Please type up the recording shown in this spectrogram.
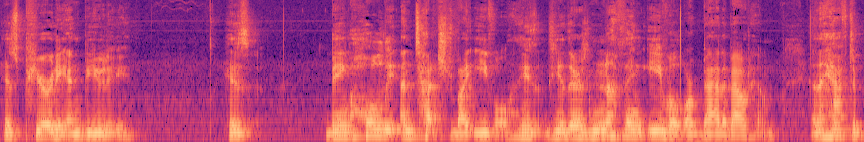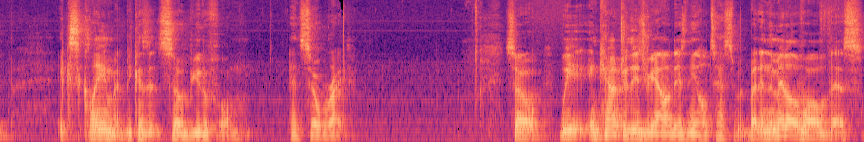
his purity and beauty, his being wholly untouched by evil. He, there's nothing evil or bad about him. And they have to exclaim it because it's so beautiful and so right. So we encounter these realities in the Old Testament, but in the middle of all of this,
